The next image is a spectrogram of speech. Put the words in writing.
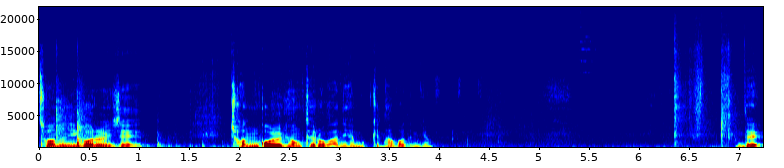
저는 이거를 이제 전골 형태로 많이 해먹긴 하거든요. 근데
